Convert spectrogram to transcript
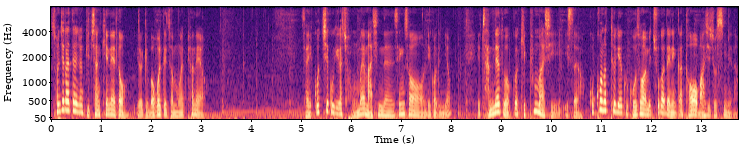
손질할 때는 좀 귀찮긴 해도 이렇게 먹을 때 정말 편해요. 자, 이 꼬치고기가 정말 맛있는 생선이거든요. 이 잡내도 없고 깊은 맛이 있어요. 코코넛 특유의 그 고소함이 추가되니까 더 맛이 좋습니다.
